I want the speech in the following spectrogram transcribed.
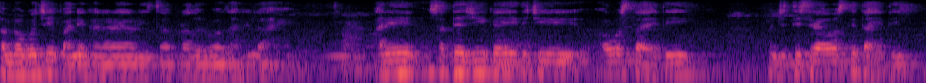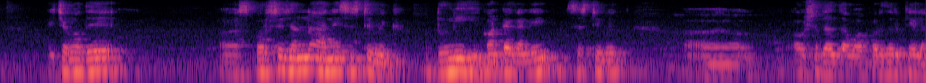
तंबाखूचे पाने खाणाऱ्या अळीचा प्रादुर्भाव झालेला आहे. आणि सध्या जी काही तिची अवस्था आहे ती म्हणजे तिसऱ्या अवस्थेत आहे ती. याच्यामध्ये स्पर्शजन्य आणि सिस्टमिक दोन्हीही कॉन्टॅक्ट आणि सिस्टमिक औषधांचा वापर जर केला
